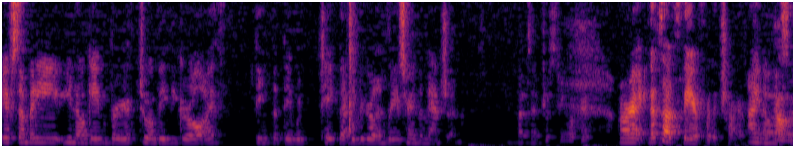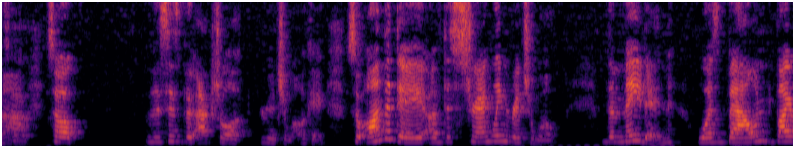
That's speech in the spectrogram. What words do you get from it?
if somebody, you know, gave birth to a baby girl, I think that they would take that baby girl and raise her in the mansion. That's interesting. Okay. All right, that's not fair for the child. I know no, it's, it's not. not. So this is the actual ritual. Okay. So on the day of the strangling ritual, the maiden was bound by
